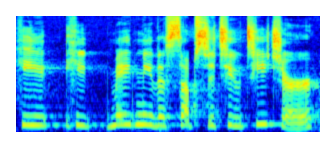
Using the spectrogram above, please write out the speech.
he, he made me the substitute teacher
